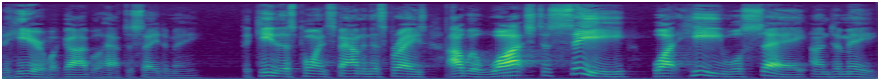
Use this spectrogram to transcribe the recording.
to hear what God will have to say to me. The key to this point is found in this phrase I will watch to see what he will say unto me.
